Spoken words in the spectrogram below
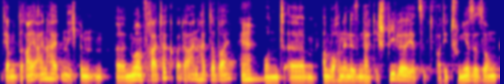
die haben drei Einheiten. Ich bin äh, nur am Freitag bei der Einheit dabei. Ja. Und ähm, am Wochenende sind halt die Spiele. Jetzt war die Turniersaison.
